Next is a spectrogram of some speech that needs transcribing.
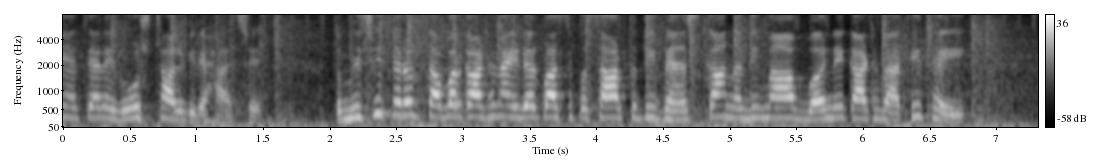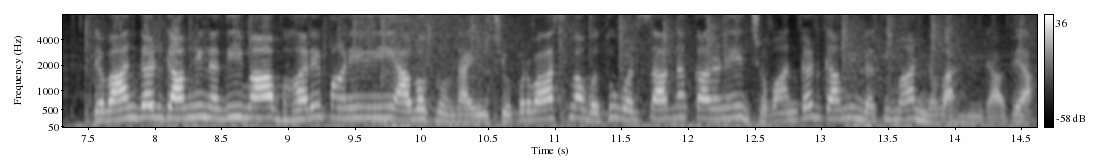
અત્યારે રોષ ઠાલવી રહ્યા છે. તો બીજી તરફ સાબરકાંઠાના ઈડર પાસે પસાર થતી ભેંસકા નદીમાં બંને કાંઠે વહેતી થઈ જવાનગઢ ગામની નદીમાં ભારે પાણીની આવક નોંધાઈ છે. ઉપરવાસમાં વધુ વરસાદના કારણે જવાનગઢ ગામની નદીમાં નવા નીર આવ્યા.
